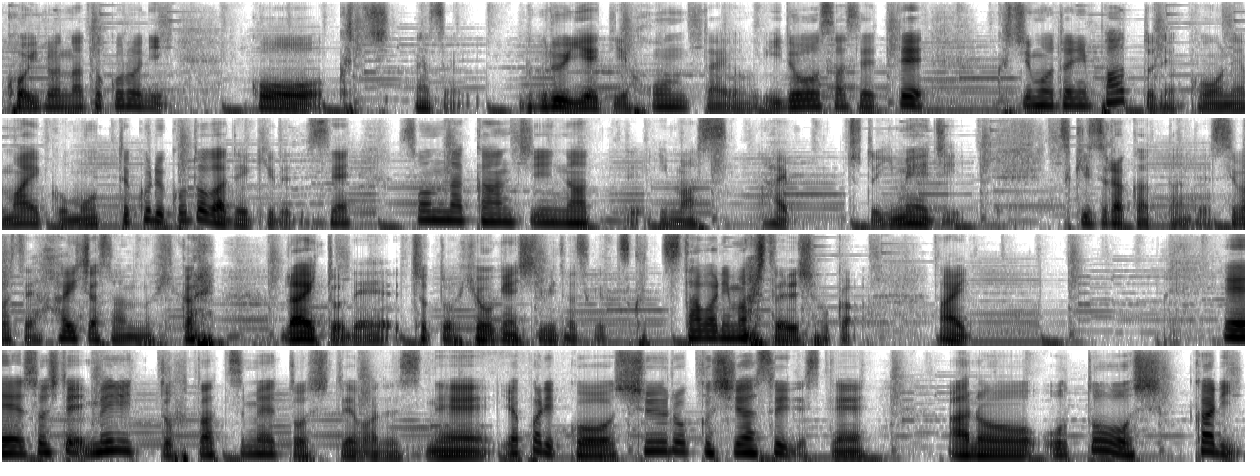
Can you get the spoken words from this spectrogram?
構いろんなところに、こう、口、なんですか、 Blue Yeti 本体を移動させて、口元にパッとね、こうね、マイクを持ってくることができるですね。そんな感じになっています。はい。ちょっとイメージつきづらかったんですいません。歯医者さんの光、ライトでちょっと表現してみたんですけど、伝わりましたでしょうか？はい。えー、そしてメリット2つ目としてはですね、やっぱりこう収録しやすいですね。あの音をしっかり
